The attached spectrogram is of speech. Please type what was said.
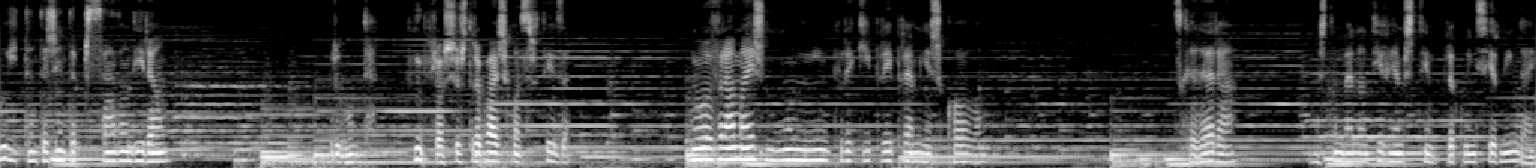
Ui, tanta gente apressada, onde irão? Pergunta. para os seus trabalhos, com certeza. Não haverá mais nenhum menino por aqui para ir para a minha escola. Se calhar há, mas também não tivemos tempo para conhecer ninguém.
